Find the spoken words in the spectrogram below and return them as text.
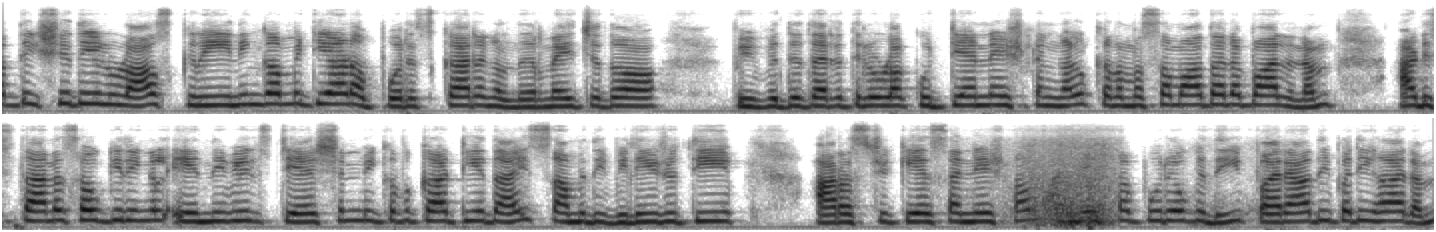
അധ്യക്ഷതയിലുള്ള സ്ക്രീനിംഗ് കമ്മിറ്റിയാണ് പുരസ്കാരങ്ങൾ നിർണയിച്ചത്. വിവിധ തരത്തിലുള്ള കുറ്റാന്വേഷണങ്ങൾ ക്രമസമാധാന പാലനം അടിസ്ഥാന സൗകര്യങ്ങൾ എന്നിവയിൽ സ്റ്റേഷൻ മികവ് കാട്ടിയതായി സമിതി വിലയിരുത്തി. അറസ്റ്റ് കേസ് അന്വേഷണം അന്വേഷണ പുരോഗതി പരാതി പരിഹാരം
